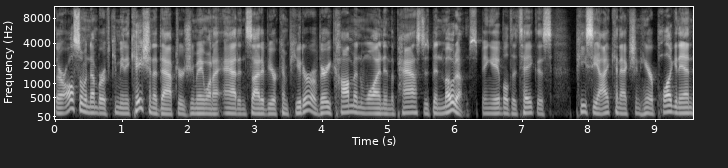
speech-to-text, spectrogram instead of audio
There are also a number of communication adapters you may want to add inside of your computer. A very common one in the past has been modems, being able to take this PCI connection here, plug it in,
